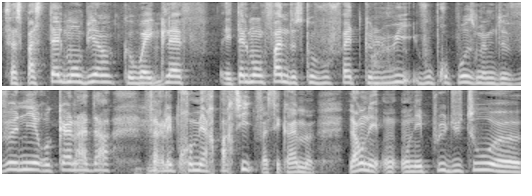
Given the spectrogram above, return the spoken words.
Ça se passe tellement bien que Wyclef est tellement fan de ce que vous faites que lui vous propose même de venir au Canada faire les premières parties. Enfin, c'est quand même. Là, on est, on, on est plus du tout euh,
